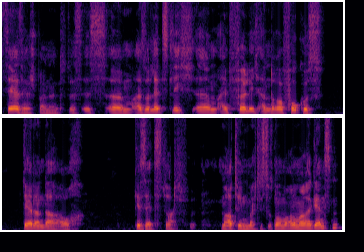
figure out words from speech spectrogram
Sehr, sehr spannend. Das ist ähm, also letztlich ähm, ein völlig anderer Fokus, der dann da auch gesetzt wird. Martin, möchtest du es nochmal, auch nochmal ergänzen?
